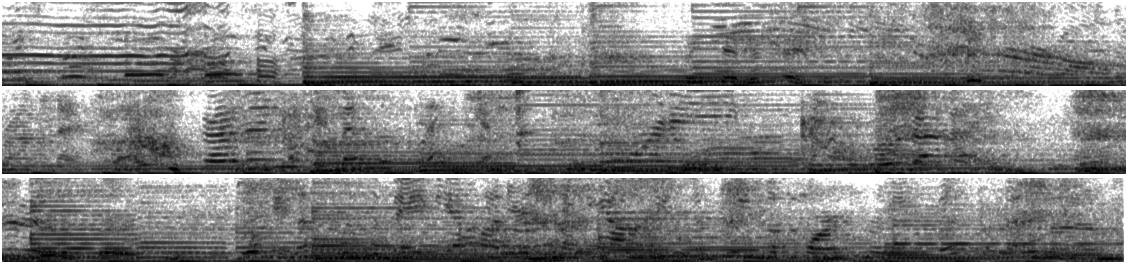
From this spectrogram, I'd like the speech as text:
Push, push, push. We did it. Good. 47. Okay. Let's put the baby up on your tummy. I'll just leave the fork for this bit and then. Uh,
